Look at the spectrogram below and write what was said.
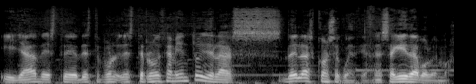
y ya de este, de este, de este pronunciamiento y de las, de las consecuencias. Enseguida volvemos.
